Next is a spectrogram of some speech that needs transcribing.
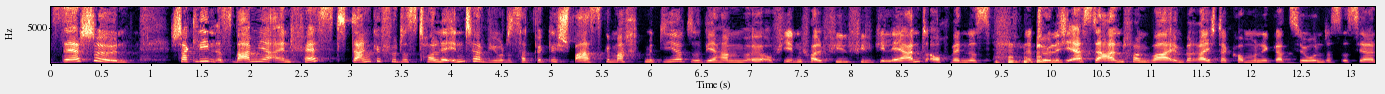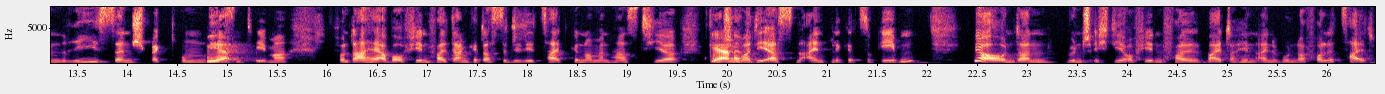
Sehr schön. Jacqueline, es war mir ein Fest. Danke für das tolle Interview. Das hat wirklich Spaß gemacht mit dir. Also wir haben äh, auf jeden Fall viel, viel gelernt, auch wenn das natürlich erst der Anfang war im Bereich der Kommunikation. Das ist ja ein riesen Spektrum, ein riesen Thema. Von daher aber auf jeden Fall danke, dass du dir die Zeit genommen hast, hier Gerne. schon mal die ersten Einblicke zu geben. Ja, und dann wünsche ich dir auf jeden Fall weiterhin eine wundervolle Zeit.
